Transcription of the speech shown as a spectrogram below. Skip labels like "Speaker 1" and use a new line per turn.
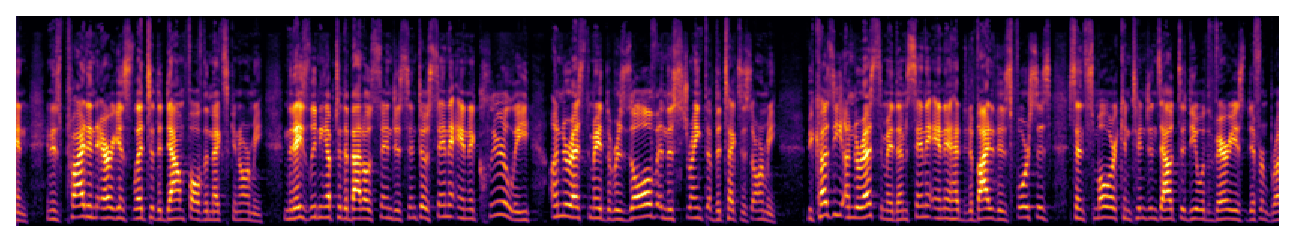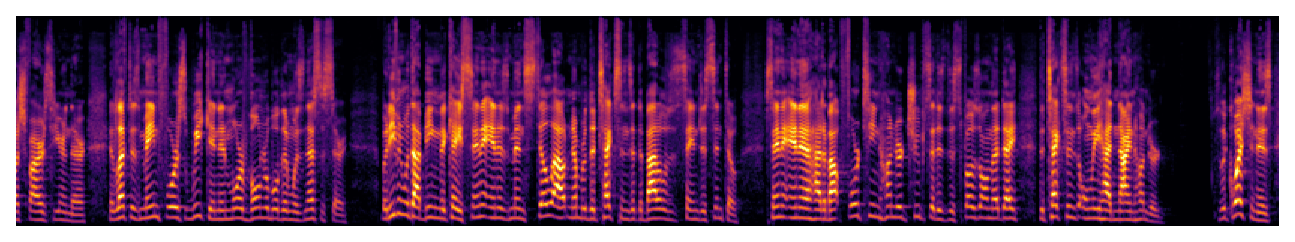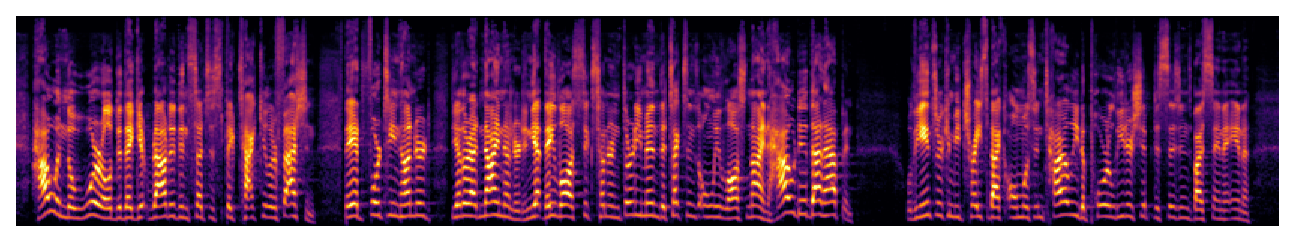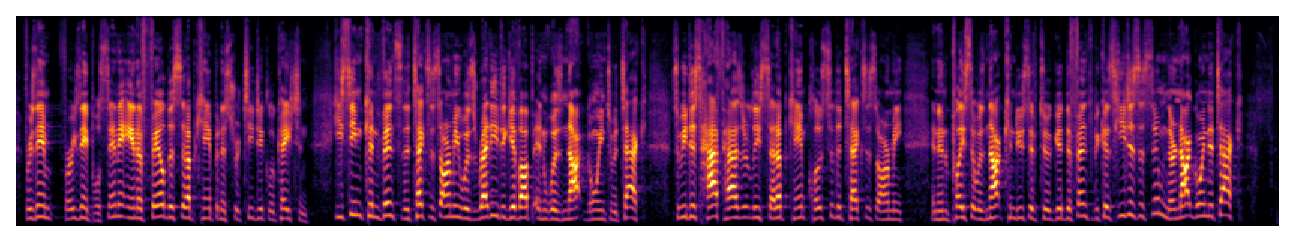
and his pride and arrogance led to the downfall of the Mexican army. In the days leading up to the Battle of San Jacinto, Santa Anna clearly underestimated the resolve and the strength of the Texas army. Because he underestimated them, Santa Anna had divided his forces, sent smaller contingents out to deal with various different brush fires here and there. It left his main force weakened and more vulnerable than was necessary. But even with that being the case, Santa Anna's men still outnumbered the Texans at the Battle of San Jacinto. Santa Anna had about 1,400 troops at his disposal on that day. The Texans only had 900. So the question is how in the world did they get routed in such a spectacular fashion? They had 1,400, the other had 900, and yet they lost 630 men. The Texans only lost nine. How did that happen? Well, the answer can be traced back almost entirely to poor leadership decisions by Santa Anna. For example, for example, Santa Anna failed to set up camp in a strategic location. He seemed convinced the Texas Army was ready to give up and was not going to attack. So he just haphazardly set up camp close to the Texas Army and in a place that was not conducive to a good defense because he just assumed they're not going to attack.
